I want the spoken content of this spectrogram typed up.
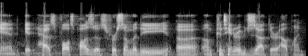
and it has false positives for some of the uh, um, container images out there, Alpine.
